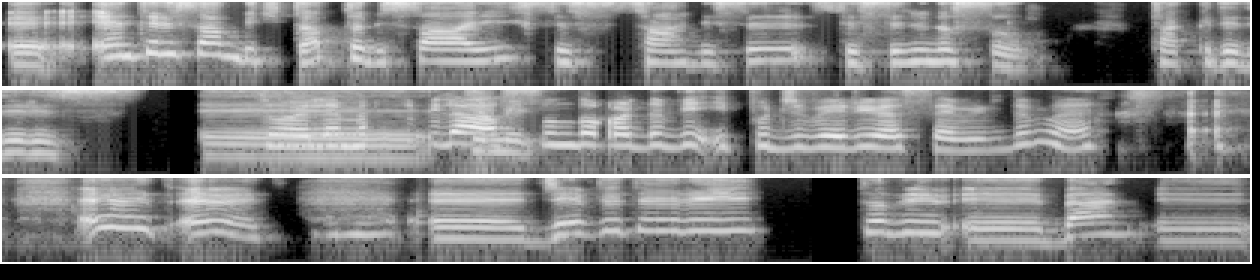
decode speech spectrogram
Ee, enteresan bir kitap. Tabii sahil ses, sahnesi sesini nasıl taklit ederiz? Ee, Söylemesi bile temel... aslında orada bir ipucu veriyor Sevil değil mi? evet, evet. Ee, Cevdet Ereği tabii e, ben e,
